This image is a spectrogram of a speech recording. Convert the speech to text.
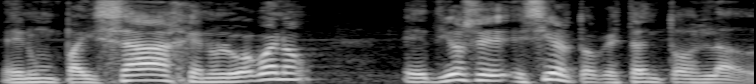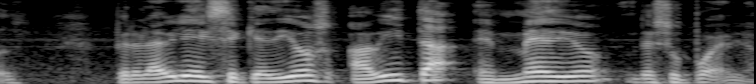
en un paisaje, en un lugar. Bueno, eh, Dios es cierto que está en todos lados pero la Biblia dice que Dios habita en medio de su pueblo.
